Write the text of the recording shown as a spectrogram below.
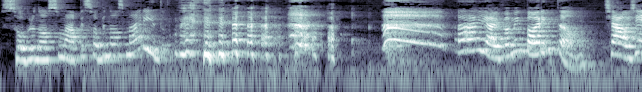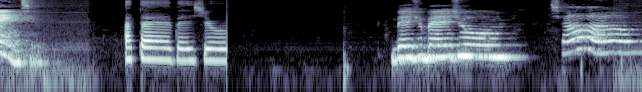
sobre o nosso mapa e sobre o nosso marido. ai, ai, vamos embora então. Tchau, gente. Até, beijo. Beijo, beijo. Tchau.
